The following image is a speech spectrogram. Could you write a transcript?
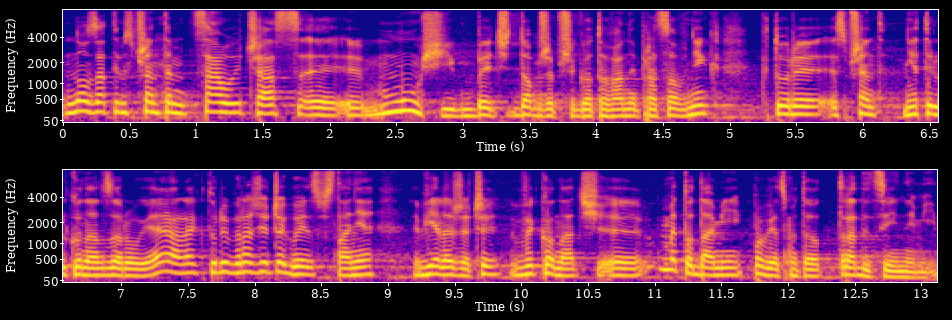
no, za tym sprzętem cały czas e, musi być dobrze przygotowany pracownik, który sprzęt nie tylko nadzoruje, ale który w razie czego jest w stanie wiele rzeczy wykonać e, metodami, powiedzmy to, tradycyjnymi.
